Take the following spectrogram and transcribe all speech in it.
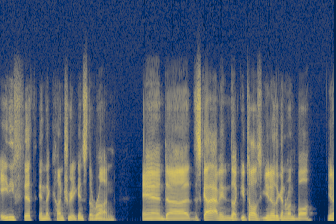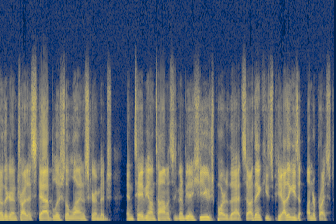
85th in the country against the run. And uh, this guy, I mean, look, Utah's, you know, they're going to run the ball. You know, they're going to try to establish the line of scrimmage, and Tavion Thomas is going to be a huge part of that. So I think he's, he, I think he's underpriced.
